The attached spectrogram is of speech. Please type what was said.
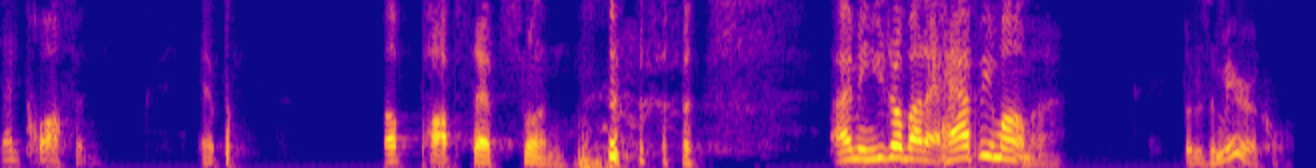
that coffin. And up pops that son. I mean, you talk about a happy mama. But it was a miracle.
